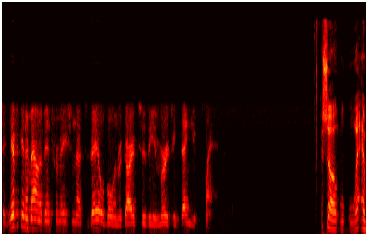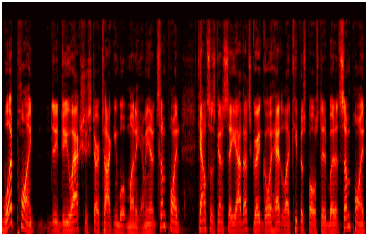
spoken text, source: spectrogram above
significant amount of information that's available in regard to the emerging venue plan. So, at what point do, do, you actually start talking about money? I mean, at some point, council is going to say, "Yeah, that's great. Go ahead, like keep us posted." But at some point,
